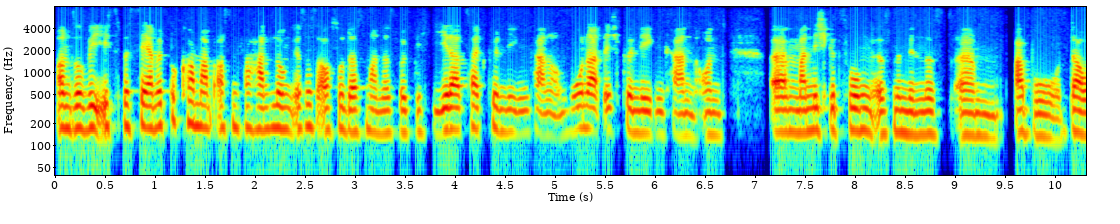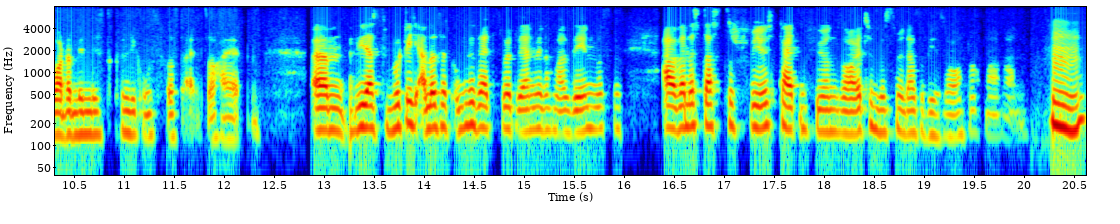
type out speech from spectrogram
Und so wie ich es bisher mitbekommen habe aus den Verhandlungen, ist es auch so, dass man das wirklich jederzeit kündigen kann und monatlich kündigen kann und ähm, man nicht gezwungen ist, eine Mindest-Abo-Dauer ähm, oder Mindestkündigungsfrist einzuhalten. Ähm, wie das wirklich alles jetzt umgesetzt wird, werden wir nochmal sehen müssen. Aber wenn es das zu Schwierigkeiten führen sollte, müssen wir da sowieso auch nochmal ran. Hm.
